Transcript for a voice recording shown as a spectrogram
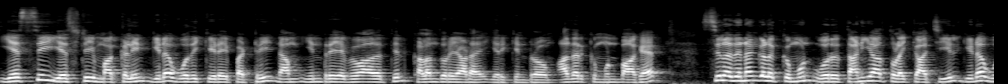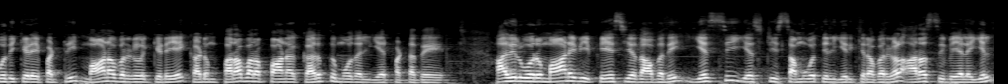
எஸ்சி எஸ்டி மக்களின் இடஒதுக்கீடை பற்றி நாம் இன்றைய விவாதத்தில் கலந்துரையாட இருக்கின்றோம். அதற்கு முன்பாக சில தினங்களுக்கு முன் ஒரு தனியார் தொலைக்காட்சியில் இடஒதுக்கீடை பற்றி மாணவர்களுக்கிடையே கடும் பரபரப்பான கருத்து மோதல் ஏற்பட்டது. அதில் ஒரு மாணவி பேசியதாவது எஸ்சி எஸ்டி சமூகத்தில் இருக்கிறவர்கள் அரசு வேலையில்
